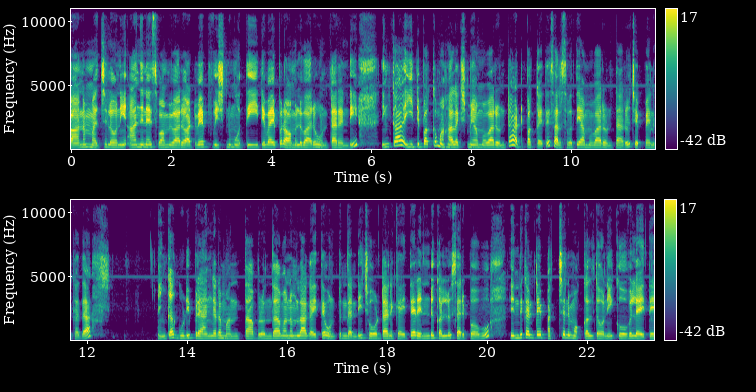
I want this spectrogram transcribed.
బాణం మధ్యలోని ఆంజనేయ స్వామి వారు అటువైపు విష్ణుమూర్తి ఇటువైపు రాముల వారు ఉంటారండి. ఇంకా ఇటుపక్క మహాలక్ష్మి అమ్మవారు ఉంటే అటుపక్క అయితే సరస్వతి అమ్మవారు ఉంటారు చెప్పాను కదా. ఇంకా గుడి ప్రాంగణం అంతా బృందావనంలాగా అయితే ఉంటుందండి. చూడడానికి అయితే రెండు కళ్ళు సరిపోవు. ఎందుకంటే పచ్చని మొక్కలతోని కోవిల్ అయితే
